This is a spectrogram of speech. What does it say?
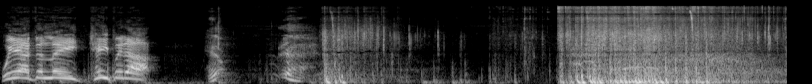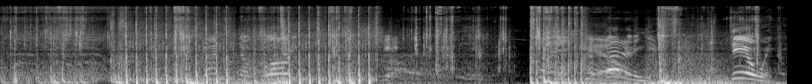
We have the lead. Keep it up. Guns, no glory. Better than you. Deal with it.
